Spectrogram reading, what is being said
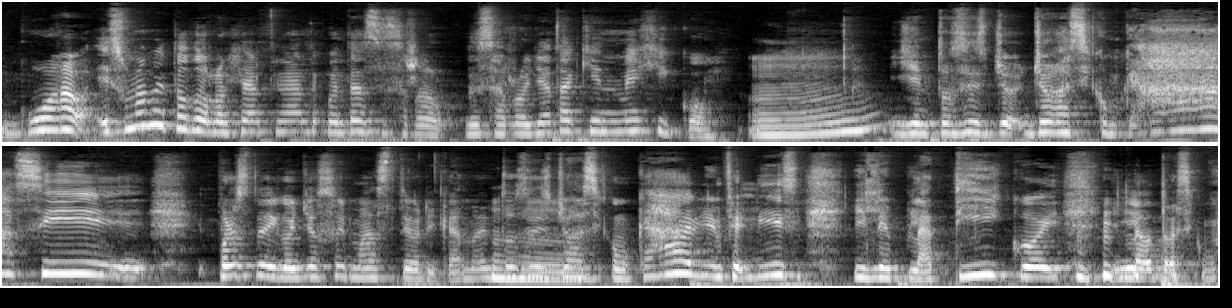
wow, es una metodología al final de cuentas desarrollada aquí en México. Mm. Y entonces yo, yo así como que, ah, sí, por eso te digo, yo soy más teórica, ¿no? Entonces yo así como que, ah, bien feliz, y le platico, y, la otra así como,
